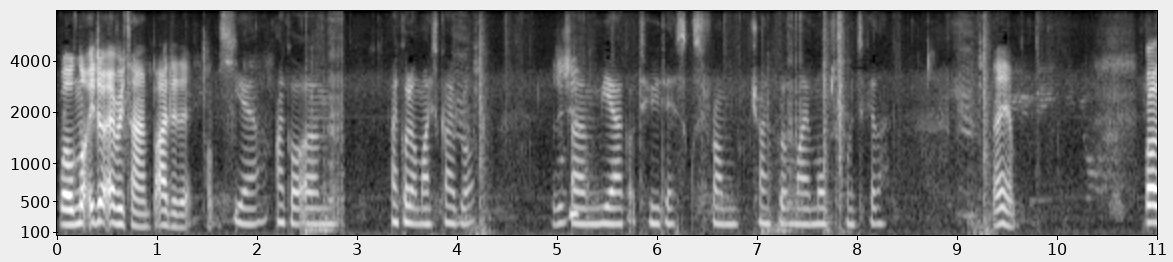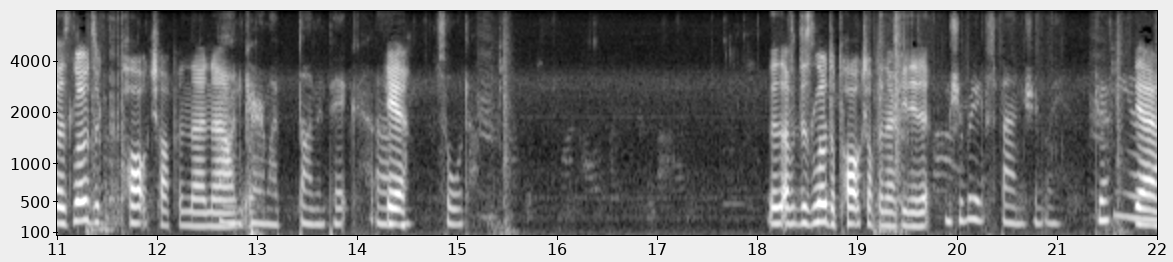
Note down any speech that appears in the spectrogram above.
Well, not you don't every time, but I did it once. yeah. I got um, I got it on my skyblock. Did you? Um, yeah, I got two discs from trying to put my mob spawn together. Damn. Well, there's loads of pork chop in there Oh, now. I'm carrying my diamond pick. Um, Here. Sword. There's, there's loads of pork chop in there if you need it. We should really expand, shouldn't we? Do you have any? Um, Yeah,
